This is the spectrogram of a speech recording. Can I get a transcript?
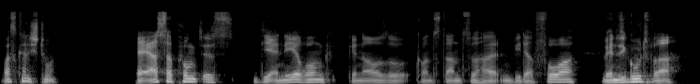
Was kann ich tun? Der erste Punkt ist, die Ernährung genauso konstant zu halten wie davor, wenn sie gut war.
